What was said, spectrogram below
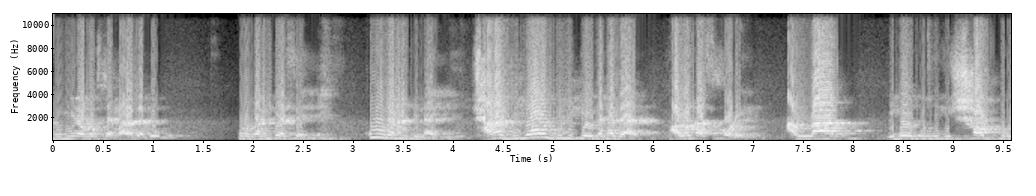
মুমিন অবস্থায় মারা যাব? কোনো গ্যারান্টি আছে? কোনো গ্যারান্টি নাই। সারা জীবন যদি কেউ দেখা যায় ভালো কাজ করে, আল্লাহর ইবাদত বন্দিগি সবগুলো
